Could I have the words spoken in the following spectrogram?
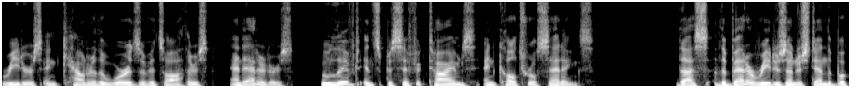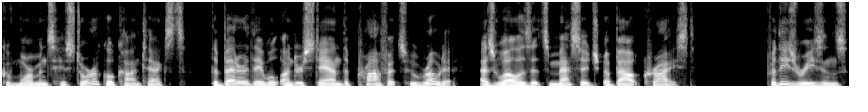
readers encounter the words of its authors and editors who lived in specific times and cultural settings. Thus, the better readers understand the Book of Mormon's historical contexts, the better they will understand the prophets who wrote it, as well as its message about Christ. For these reasons,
